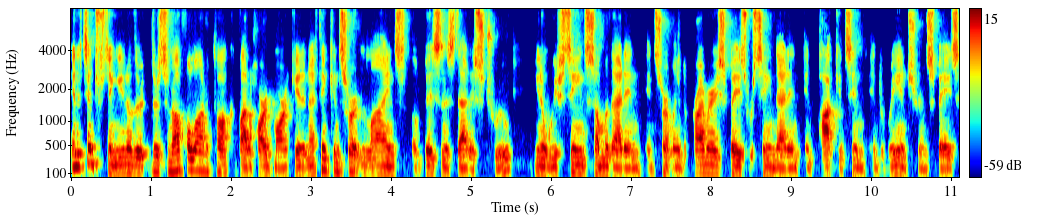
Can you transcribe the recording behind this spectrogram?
And it's interesting, you know, there, there's an awful lot of talk about a hard market. And I think in certain lines of business, that is true you know, we've seen some of that in, in certainly in the primary space. We're seeing that in, in pockets in, in the reinsurance space.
